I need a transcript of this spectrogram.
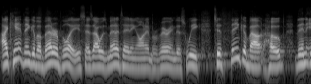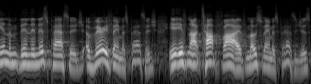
I can't think of a better place as I was meditating on it and preparing this week to think about hope than in, the, than in this passage, a very famous passage, if not top five most famous passages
